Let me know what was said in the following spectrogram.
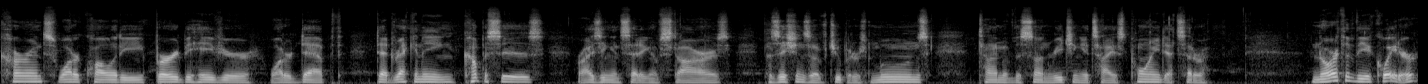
currents, water quality, bird behavior, water depth, dead reckoning, compasses, rising and setting of stars, positions of Jupiter's moons, time of the sun reaching its highest point, etc. North of the equator,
